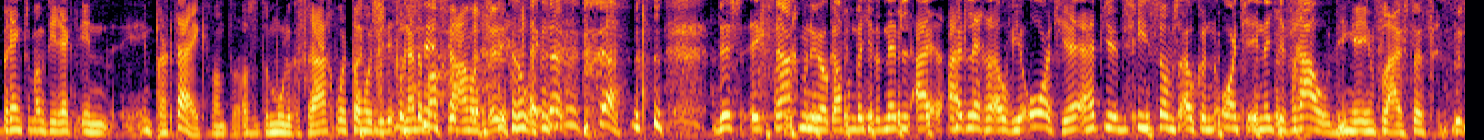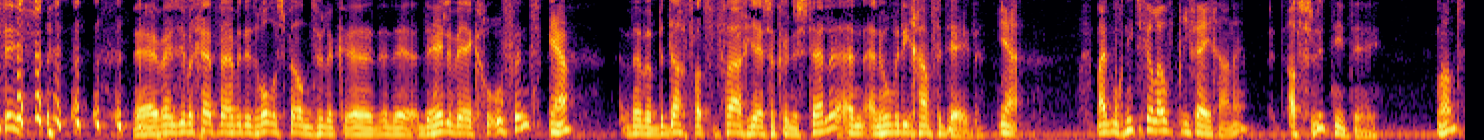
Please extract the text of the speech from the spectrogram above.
brengt hem ook direct in, in praktijk. Want als het een moeilijke vraag wordt, dan wordt hij naar de badkamer gesteld. Exact, ja. Dus ik vraag me nu ook af, omdat je dat net uitlegde over je oortje... heb je misschien soms ook een oortje in dat je vrouw dingen influistert? Precies. Nee, weet je begrijpt, we hebben dit rollenspel natuurlijk eh, de, de, de hele week geoefend. Ja? We hebben bedacht wat voor vragen jij zou kunnen stellen... en, en hoe we die gaan verdelen. Ja. Maar het mocht niet te veel over privé gaan, hè? Absoluut niet, nee. Want?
